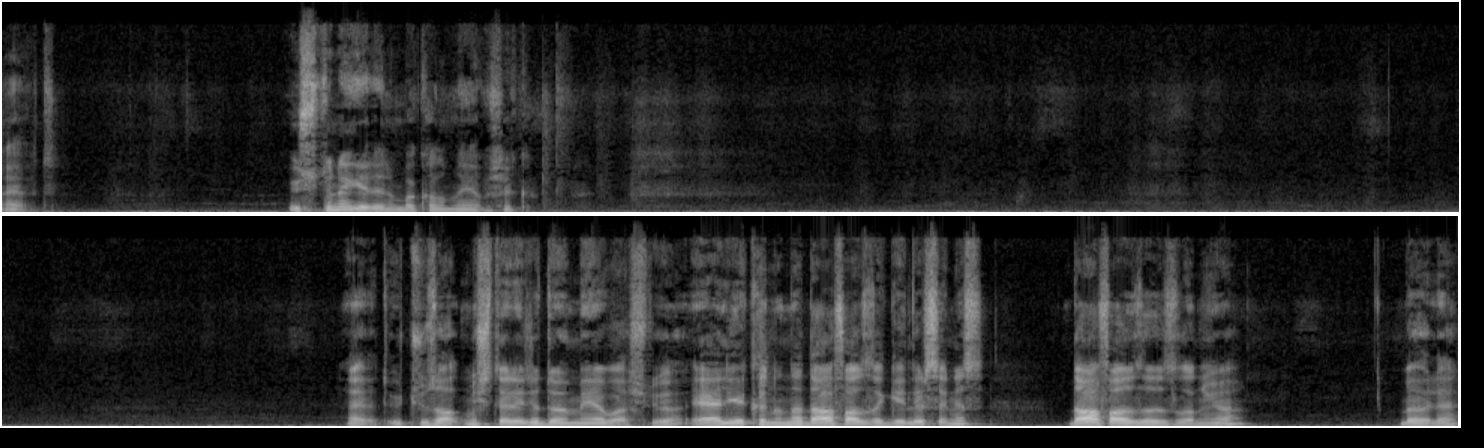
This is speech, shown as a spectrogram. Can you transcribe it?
Evet. Üstüne gelelim bakalım ne yapacak. Evet 360 derece dönmeye başlıyor. Eğer yakınına daha fazla gelirseniz daha fazla hızlanıyor. Böyle.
